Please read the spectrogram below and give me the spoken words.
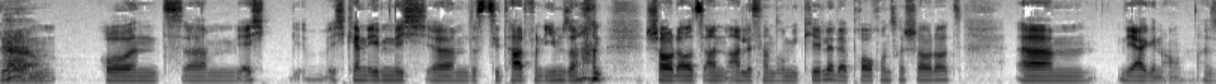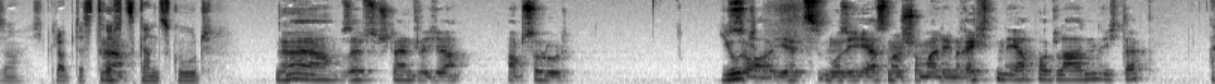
Ja, ähm, Und ähm, ja, ich, ich kenne eben nicht ähm, das Zitat von ihm, sondern Shoutouts an Alessandro Michele, der braucht unsere Shoutouts. Ähm, ja, genau. Also ich glaube, das trifft's Ja. ganz gut. Ja, ja, selbstverständlich, ja. Absolut. Gut. So, jetzt muss ich erstmal schon mal den rechten AirPod laden, ich Depp.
